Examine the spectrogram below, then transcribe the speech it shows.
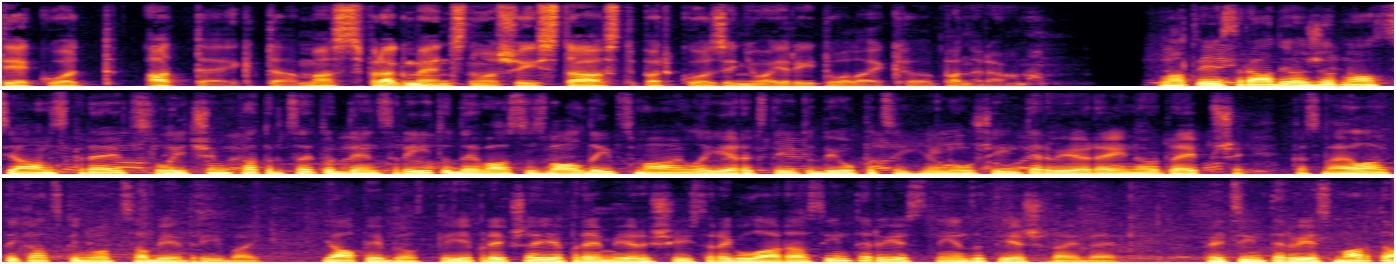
tiekot atteikta. Mazs fragments no šīs stāsta, par ko ziņoja arī tolaik panorāma. Latvijas rādio žurnālists Jānis Kreivs līdz šim katru ceturtdienas rītu devās uz valdības māju, lai ierakstītu 12 minūšu interviju ar Reinu Repši, kas vēlāk tika atskaņot sabiedrībai. Jāpiebilst, ka iepriekšējie premjeri šīs regulārās intervijas sniedza tiešraidē. Pēc intervijas martā,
